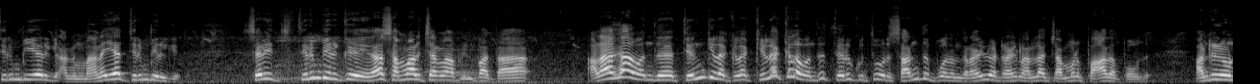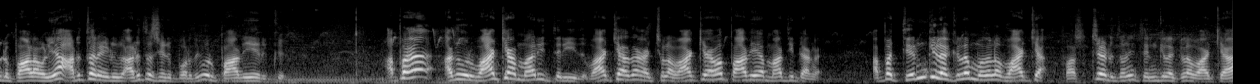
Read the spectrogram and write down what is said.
திரும்பியே இருக்குது அந்த மனையே திரும்பி இருக்குது சரி திரும்பி இருக்குது ஏதாவது சமாளிச்சிடலாம் அப்படின்னு பார்த்தா அழகாக வந்து தென்கிழக்கில் கிழக்கில் வந்து தெருக்குத்து ஒரு சந்து போகுது. அந்த ரயில்வே ட்ராக் நல்லா ஜம்முன்னு பாதை போகுது. அண்டர் கிரவுண்டு பாலம் வழியாக அடுத்த ரைடு அடுத்த சைடு போகிறதுக்கு ஒரு பாதையே இருக்குது அப்போ அது ஒரு வாக்கியா மாதிரி தெரியுது. வாக்கியா தான் ஆக்சுவலாக வாக்கியாவை பாதையாக மாற்றிட்டாங்க அப்போ தென்கிழக்கில் முதல்ல வாக்கியா ஃபஸ்ட்டு எடுத்தோடனே தென்கிழக்கில் வாக்கியா.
